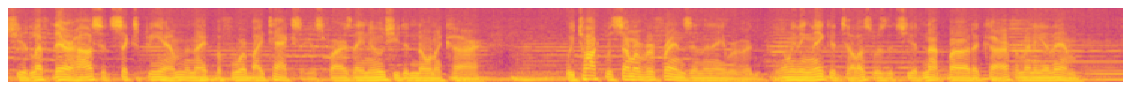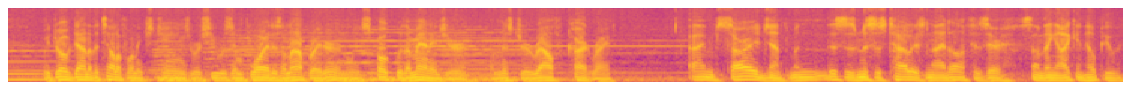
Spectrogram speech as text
She had left their house at 6 p.m. the night before by taxi. As far as they knew, she didn't own a car. We talked with some of her friends in the neighborhood. The only thing they could tell us was that she had not borrowed a car from any of them. We drove down to the telephone exchange where she was employed as an operator, and we spoke with a manager, a Mr. Ralph Cartwright. I'm sorry, gentlemen. This is Mrs. Tyler's night off. Is there something I can help you with?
